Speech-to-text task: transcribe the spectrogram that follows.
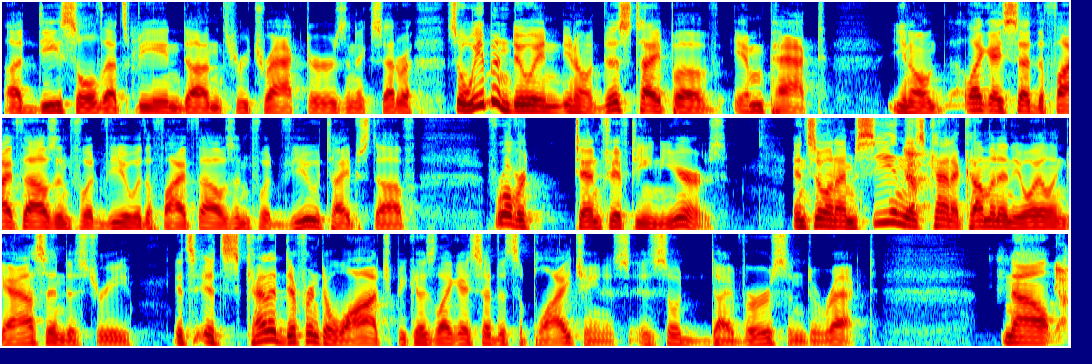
uh, diesel that's being done through tractors and et cetera. So we've been doing you know this type of impact, you know, like I said, the 5,000 foot view with the 5,000 foot view type stuff for over 10, 15 years. And so when I'm seeing this kind of coming in the oil and gas industry, it's it's kind of different to watch because, like I said, the supply chain is is so diverse and direct. Now, yeah.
